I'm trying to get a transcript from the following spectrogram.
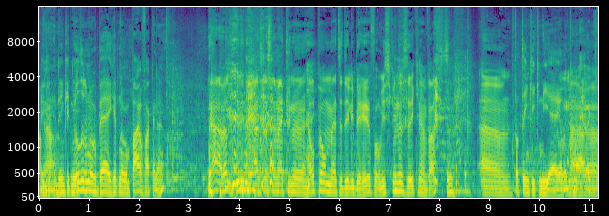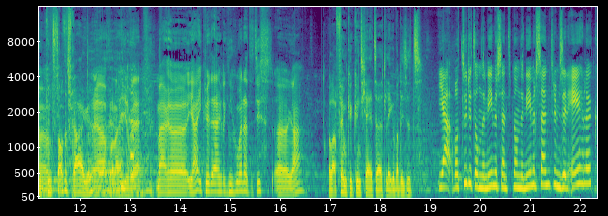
ik ja. denk het niet. Wilde er nog bij? Je hebt nog een paar vakken, hè? Ja, wel, ik weet het niet. Als, als zij mij kunnen helpen om mij te delibereren voor wiskunde, zeker en vast. Eh, Dat denk ik niet eigenlijk, maar, Maar, je eh, kunt het altijd vragen. ja, voilà, hierbij. Maar eh, ja, ik weet eigenlijk niet goed wat het is. Eh, ja. Voilà, Femke, kunt jij het uitleggen? Wat is het? Ja, wat doet het ondernemerscentrum? Het ondernemerscentrum zijn eigenlijk,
